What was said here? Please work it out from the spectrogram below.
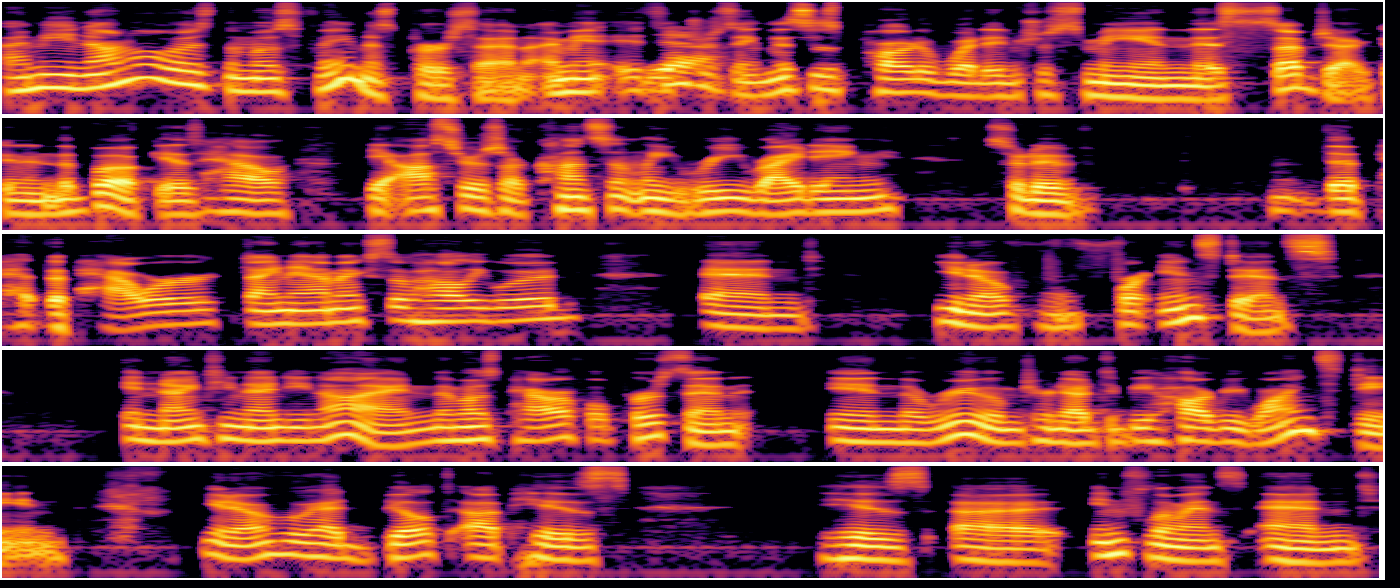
I mean, not always the most famous person. I mean, it's Yeah. interesting. This is part of what interests me in this subject and in the book is how the Oscars are constantly rewriting sort of the the power dynamics of Hollywood. And you know, for instance, in 1999, the most powerful person in the room turned out to be Harvey Weinstein. You know, who had built up his his uh, influence and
